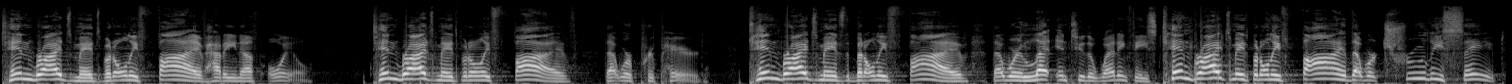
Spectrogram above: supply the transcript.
Ten bridesmaids, but only five had enough oil. Ten bridesmaids, but only five that were prepared. Ten bridesmaids, but only five that were let into the wedding feast. Ten bridesmaids, but only five that were truly saved.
